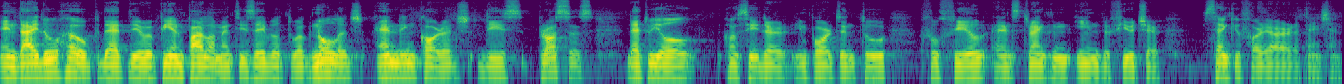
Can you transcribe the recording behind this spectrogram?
and I do hope that the European Parliament is able to acknowledge and encourage this process that we all consider important to fulfill and strengthen in the future. Thank you for your attention.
